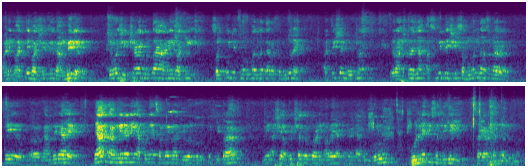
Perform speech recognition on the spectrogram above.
आणि भारतीय भाषेचे गांभीर्य केवळ शिक्षणापुरता आणि बाकी संकुचित स्वरूपातलं त्याला समजू नये अतिशय मोठं राष्ट्राच्या अस्मितेशी संबंध असणारं हे गांभीर्य आहे. त्याच गांभीर्याने आपण या संमेलनात दिवसभर उपस्थित राहाल. मी अशी अपेक्षा करतो आणि मला या ठिकाणी आपण बोलून बोलण्याची संधी दिली. सगळ्यांना धन्यवाद देतो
